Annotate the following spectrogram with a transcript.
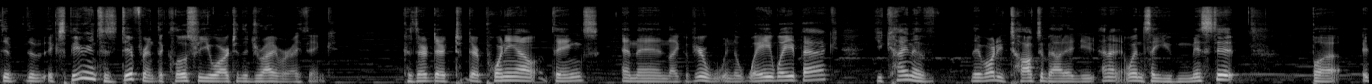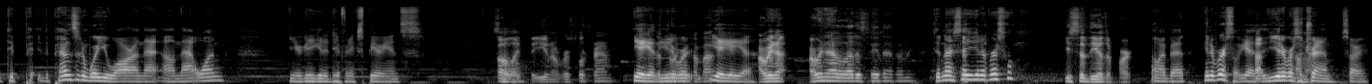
the the experience is different the closer you are to the driver, I think, because they're they're they're pointing out things, and then like if you're in the way way back, you kind of they've already talked about it. And you and I wouldn't say you missed it, but it, dep- it depends on where you are on that on that one. You're gonna get a different experience. oh, like the Universal tram. yeah, yeah, Is the that the one you're universe. talking about? Yeah, yeah, yeah. Are we not? Are we not allowed to say that on? Didn't I say Universal? You said the other part. Oh, my bad. Universal, yeah, Uh, the Universal I'm- tram. Sorry,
